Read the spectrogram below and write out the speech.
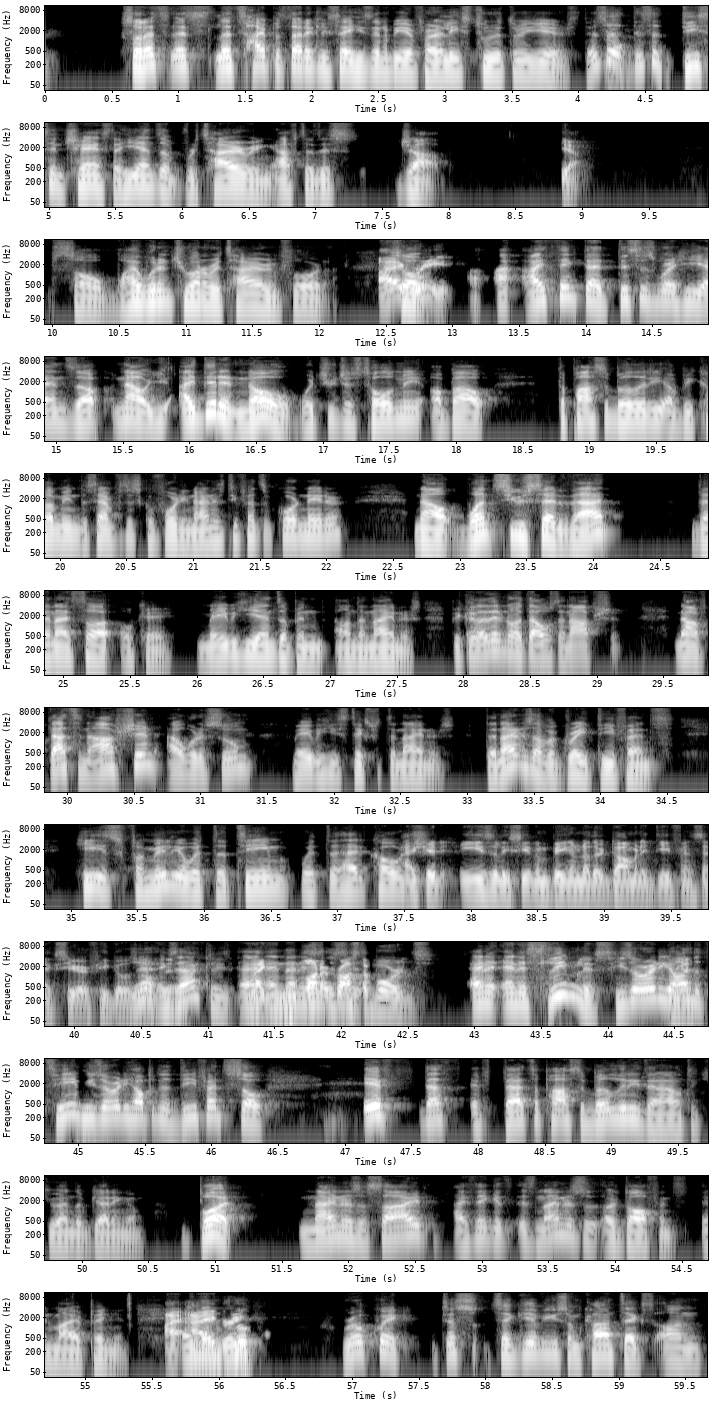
So let's let's let's hypothetically say he's going to be here for at least two to three years. There's Yeah. a there's a decent chance that he ends up retiring after this job. So why wouldn't you want to retire in Florida? I So- agree. I, I think that this is where he ends up. Now, you, I didn't know what you just told me about the possibility of becoming the San Francisco 49ers defensive coordinator. Now, once you said that, then I thought, okay, maybe he ends up in on the Niners because I didn't know that that was an option. Now, if that's an option, I would assume maybe he sticks with the Niners. The Niners have a great defense. He's familiar with the team, with the head coach. I could easily see them being another dominant defense next year if he goes yeah, exactly. And, Like and then one across the boards. and it, and it's seamless. He's already Yeah. on the team. He's already helping the defense. So if that's if that's a possibility, then I don't think you end up getting him. But Niners aside, I think it's, it's Niners or Dolphins, in my opinion. I, I agree. Real, real quick, just to give you some context on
